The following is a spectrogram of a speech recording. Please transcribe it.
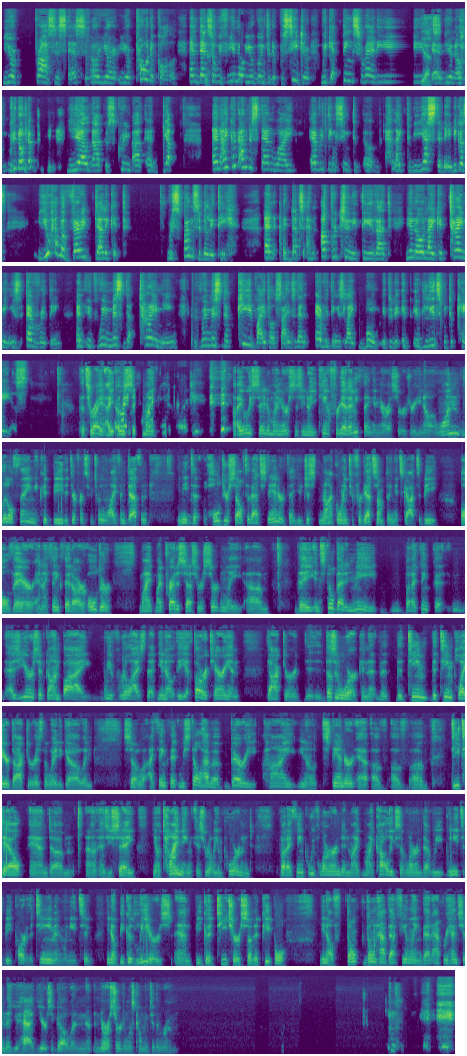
your processes or your your protocol and then yeah. so if you know you're going to the procedure we get things ready yes. and you know we don't have to be yelled at or screamed at and yep and i could understand why everything seemed to uh, like to be yesterday because you have a very delicate responsibility and that's an opportunity that you know like timing is everything and if we miss that timing if we miss that key vital signs then everything is like boom it, it, it leads into chaos that's right. I always say to my I always say to my nurses, you know, you can't forget anything in neurosurgery. You know, one little thing could be the difference between life and death, and you need to hold yourself to that standard that you're just not going to forget something. It's got to be all there. And I think that our older, my my predecessors certainly. Um, they instilled that in me, but I think that as years have gone by, we've realized that you know the authoritarian doctor doesn't work and the, the the team the team player doctor is the way to go and so i think that we still have a very high you know standard uh, of of um, detail and um, uh, as you say you know timing is really important but i think we've learned and my my colleagues have learned that we we need to be part of the team and we need to you know be good leaders and be good teachers so that people you know don't don't have that feeling that apprehension that you had years ago when a neurosurgeon was coming to the room.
